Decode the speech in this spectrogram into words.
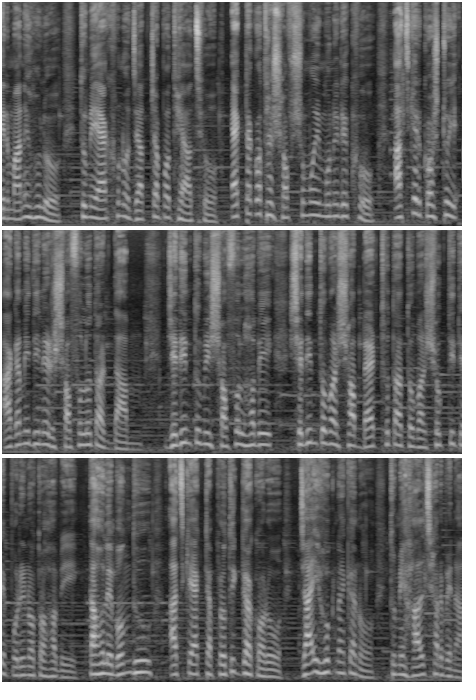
এর মানে হলো তুমি এখনও যাত্রাপথে আছো। একটা কথা সবসময় মনে রেখো, আজকের কষ্টই আগামী দিনের সফলতার দাম। যেদিন তুমি সফল হবে, সেদিন তোমার সব ব্যর্থতা তোমার শক্তিতে পরিণত হবে। তাহলে বন্ধু, আজকে একটা প্রতিজ্ঞা করো, যাই হোক না কেন, তুমি হাল ছাড়বে না,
